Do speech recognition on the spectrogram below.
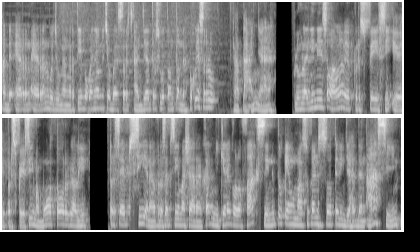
ada Eren-Eren gue juga ngerti. Pokoknya lu coba search aja terus lu tonton dah. Pokoknya seru. Katanya belum lagi nih soalnya ya perspesi ya perspesi sama motor kali persepsi nah persepsi masyarakat mikirnya kalau vaksin itu kayak memasukkan sesuatu yang jahat dan asing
